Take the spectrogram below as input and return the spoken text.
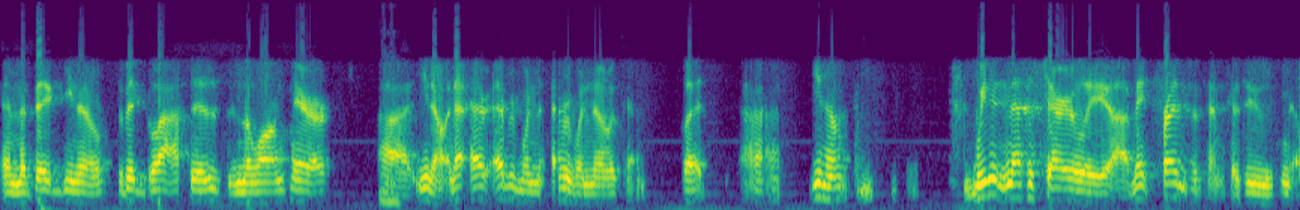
and the big, you know, the big glasses and the long hair. Uh, you know, and everyone everyone knows him. But uh, you know, we didn't necessarily uh, make friends with him because he was, you know,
